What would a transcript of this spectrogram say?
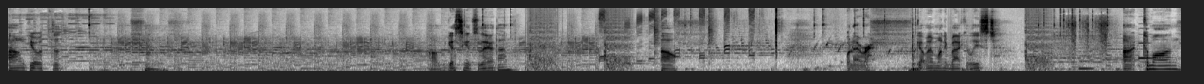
I don't get what the... Hmm. I'm guessing it's there then? Oh. Whatever. Got my money back at least. Alright, come on.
